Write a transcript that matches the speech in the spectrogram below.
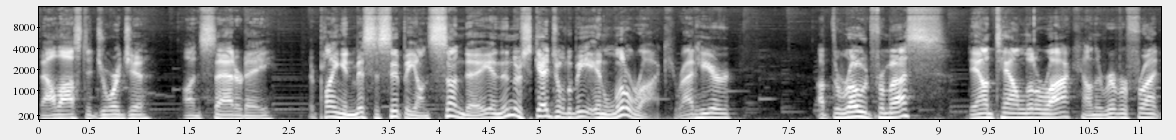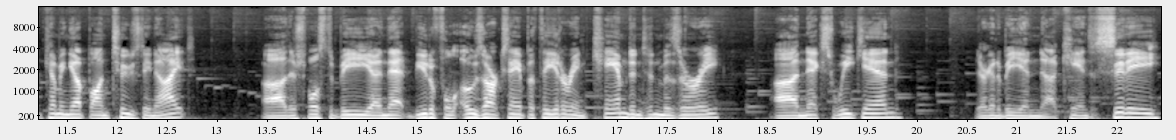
Valdosta, Georgia on Saturday. They're playing in Mississippi on Sunday, and then they're scheduled to be in Little Rock, right here up the road from us, downtown Little Rock on the riverfront, coming up on Tuesday night. Uh, they're supposed to be in that beautiful Ozarks Amphitheater in Camdenton, Missouri, uh, next weekend. They're going to be in uh, Kansas City.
